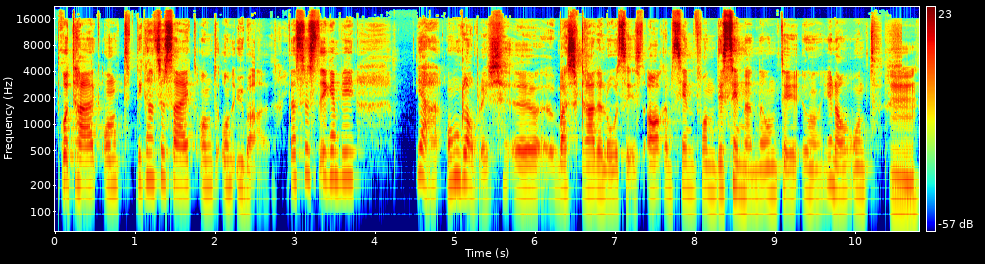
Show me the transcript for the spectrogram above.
pro Tag und die ganze Zeit und, und überall. Das ist irgendwie ja, unglaublich, äh, was gerade los ist, auch im Sinn von den Sinnen und, äh, you know, und mhm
